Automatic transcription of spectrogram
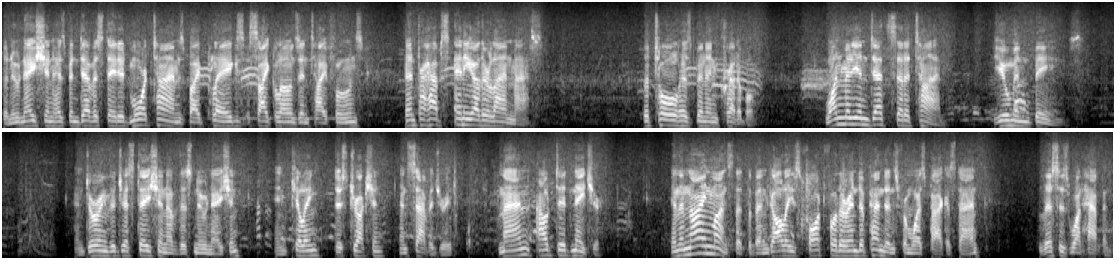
The new nation has been devastated more times by plagues, cyclones, and typhoons than perhaps any other landmass. The toll has been incredible. One million deaths at a time, human beings. And during the gestation of this new nation, in killing, destruction, and savagery, man outdid nature. In the nine months that the Bengalis fought for their independence from West Pakistan, this is what happened.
